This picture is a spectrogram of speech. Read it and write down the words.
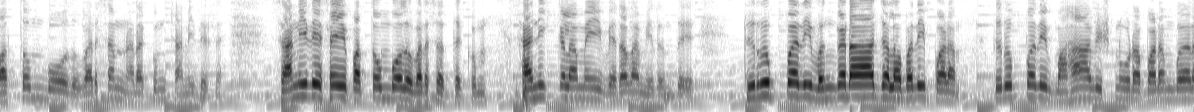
பத்தொம்போது வருஷம் நடக்கும் சனி திசை. சனி திசை பத்தொம்போது வருஷத்துக்கும் சனிக்கிழமை விரதம் இருந்து திருப்பதி வெங்கடாஜலபதி படம் திருப்பதி மகாவிஷ்ணுவோட படம் வேற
